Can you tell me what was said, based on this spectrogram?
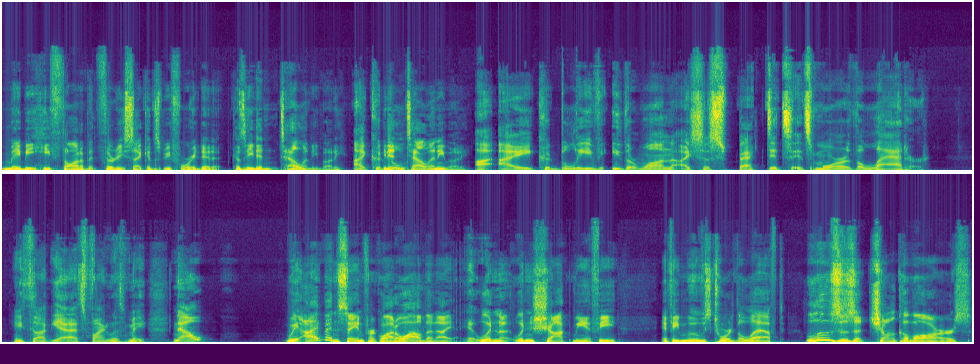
Maybe he thought of it 30 seconds before he did it because he didn't tell anybody. I could He didn't bel- tell anybody. I, I could believe either one. I suspect it's it's more the latter. He thought, yeah, that's fine with me. Now, We I've been saying for quite a while that I it wouldn't it wouldn't shock me if he if he moves toward the left, loses a chunk of R's,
